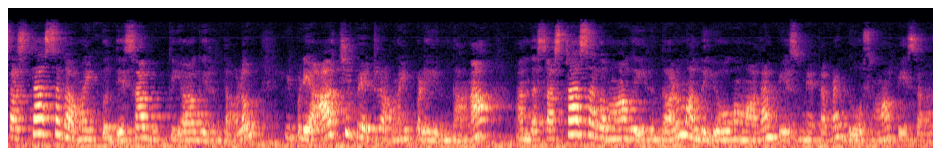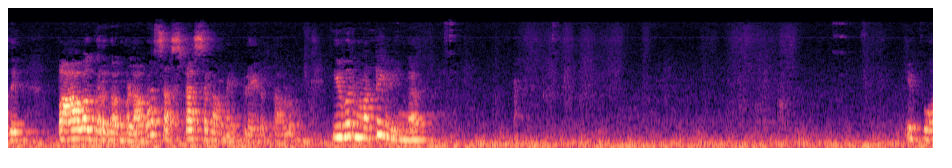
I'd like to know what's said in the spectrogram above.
சஷ்டாசக அமைப்பு திசா புக்தியாக இருந்தாலும் இப்படி ஆட்சி பெற்ற அமைப்புல இருந்தானா அந்த சஷ்டாசகமாக இருந்தாலும் அந்த யோகமா தான் பேசுமே தவிர தோஷமா பேசாது. பாவ கிரகங்களாக சஷ்டாசக அமைப்புல இருந்தாலும். இவர் மட்டும் இல்லைங்க. இப்போ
